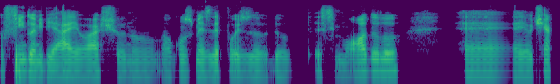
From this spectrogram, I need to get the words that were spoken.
no fim do MBI, eu acho, no, alguns meses depois do, do, desse módulo, é, eu tinha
